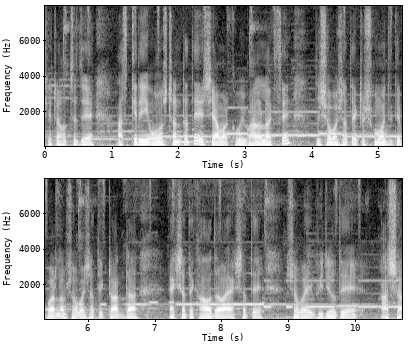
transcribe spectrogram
সেটা হচ্ছে যে, আজকের এই অনুষ্ঠানটাতে এসে আমার খুবই ভালো লাগছে যে, সবার সাথে একটা সময় দিতে পারলাম, সবার সাথে একটু আড্ডা, একসাথে খাওয়া দাওয়া, একসাথে সবাই ভিডিওতে আসা।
